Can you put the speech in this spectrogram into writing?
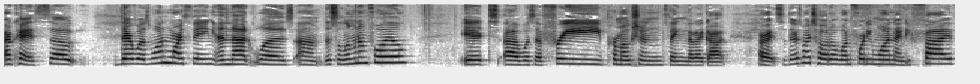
Okay, so there was one more thing, and that was um, this aluminum foil. It uh, was a free promotion thing that I got. Alright, so there's my total, $141.95.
